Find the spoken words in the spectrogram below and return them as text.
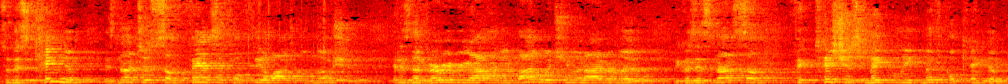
So, this kingdom is not just some fanciful theological notion, it is the very reality by which you and I are live, because it's not some fictitious, make believe, mythical kingdom.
